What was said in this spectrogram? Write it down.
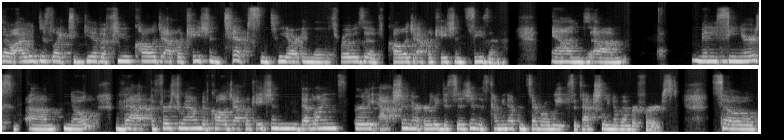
So I would just like to give a few college application tips since we are in the throes of college application season. And um, many seniors um, know that the first round of college application deadlines, early action or early decision, is coming up in several weeks. It's actually November 1st. So,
